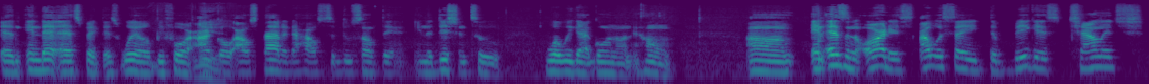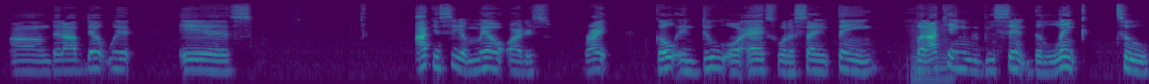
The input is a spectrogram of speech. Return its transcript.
in, in that aspect as well before I go outside of the house to do something in addition to what we got going on at home. Um, and as an artist, I would say the biggest challenge um, that I've dealt with is I can see a male artist, right, go and do or ask for the same thing, but I Mhm. can't even be sent the link to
